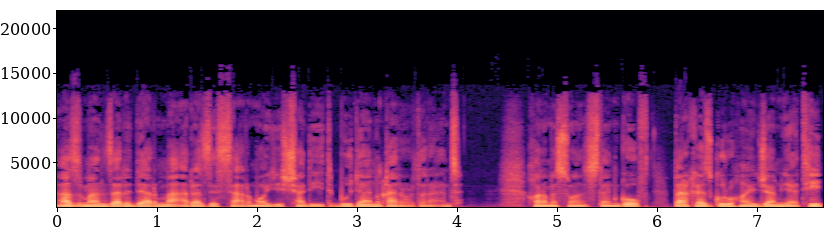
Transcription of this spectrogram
از منظر در معرض سرمایه شدید بودن قرار دارند. خانم سوانستن گفت برخی از گروه های جمعیتی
